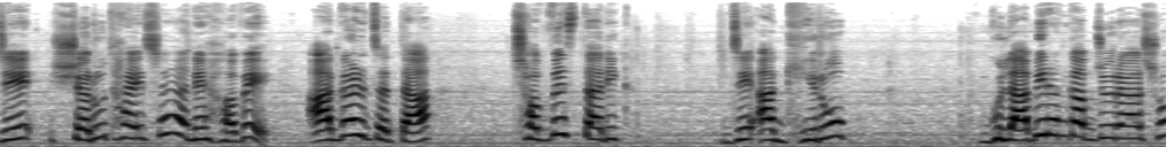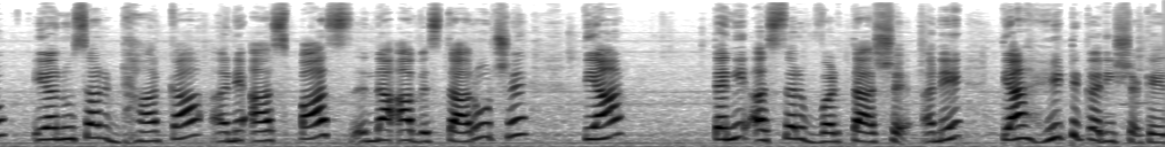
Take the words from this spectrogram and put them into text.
જે શરૂ થાય છે અને હવે આગળ જતા છવ્વીસ તારીખ જે આ ઘેરો ગુલાબી રંગ આપ જોઈ રહ્યા છો, એ અનુસાર ઢાકા અને આસપાસના આ વિસ્તારો છે, ત્યાં તેની અસર વર્તાશે અને ત્યાં હિટ કરી શકે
